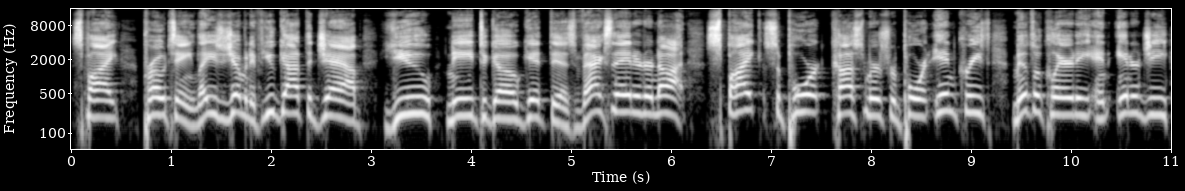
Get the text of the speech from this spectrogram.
spike protein. Ladies and gentlemen, if you got the jab, you need to go get this. Vaccinated or not, Spike Support customers report increased mental clarity and energy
